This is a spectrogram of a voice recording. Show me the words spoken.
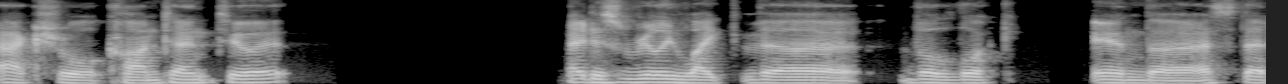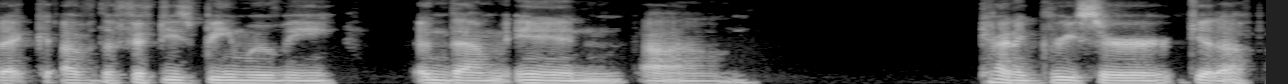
actual content to it. I just really like the the look and the aesthetic of the 50s B movie and them in um kind of greaser get up.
